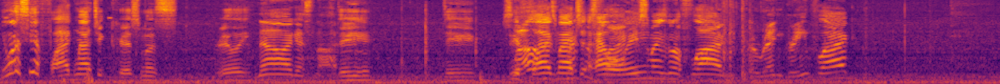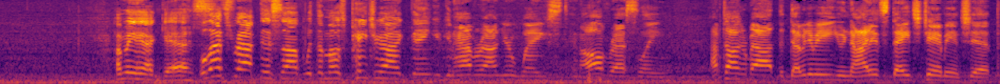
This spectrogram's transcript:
You want to see a flag match at Christmas? Really? No, I guess not. Do you? Do you? See a flag match Christmas at Halloween. Flag. If somebody's gonna flag a red and green flag. I mean, I guess. Well, let's wrap this up with the most patriotic thing you can have around your waist in all of wrestling. I'm talking about the WWE United States Championship.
